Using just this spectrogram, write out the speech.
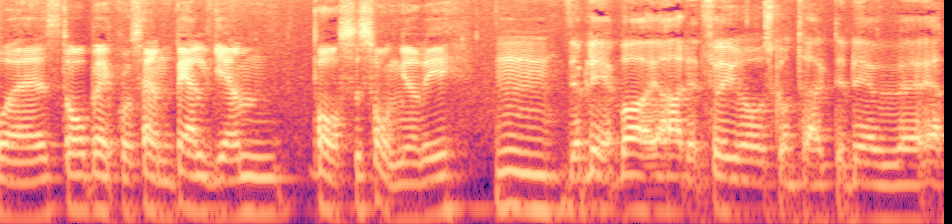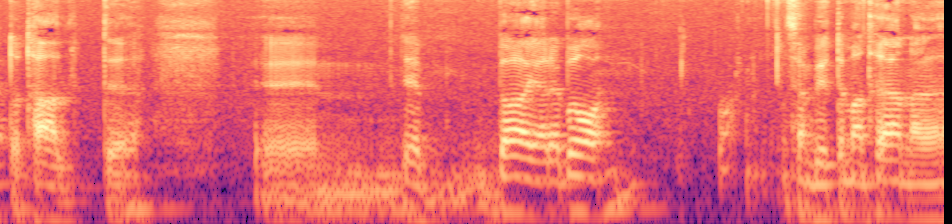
Och eh, Stabäck och sen Belgien ett par säsonger i... Mm, det blev bara, jag hade ett fyraårskontrakt. Det blev eh, ett och ett halvt. Eh, det började bra. Sen bytte man tränare,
